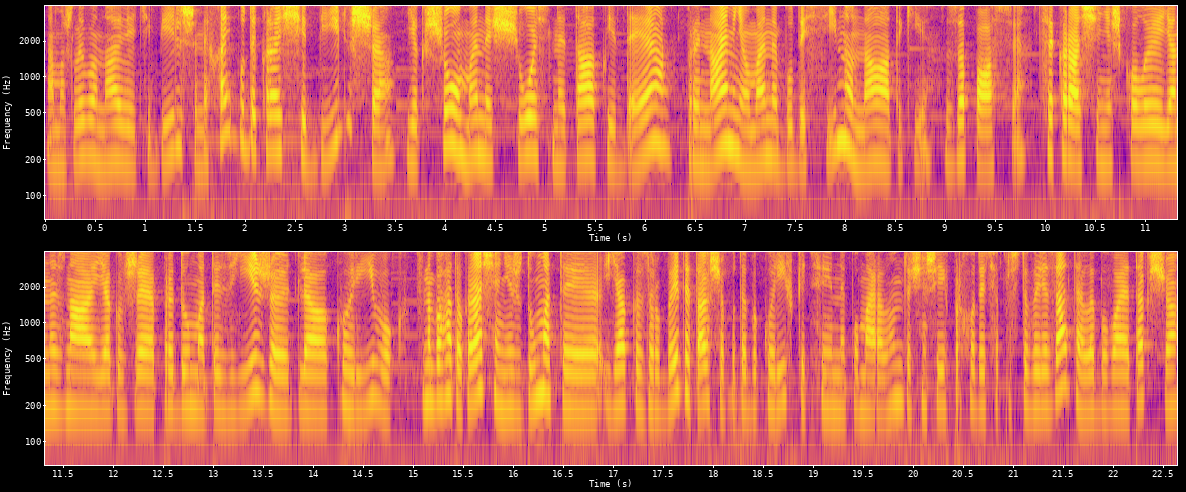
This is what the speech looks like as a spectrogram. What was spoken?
а можливо навіть і більше. Нехай буде краще більше, якщо у мене щось не так іде, принаймні у мене буде сіно на такі запаси. Це краще, ніж коли я не знаю, як вже придумати з їжею для корівок. Це набагато краще, ніж думати, як зробити так, щоб у тебе корівки ці не померли. Ну, точніше, їх приходиться просто вирізати, але буває так, що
